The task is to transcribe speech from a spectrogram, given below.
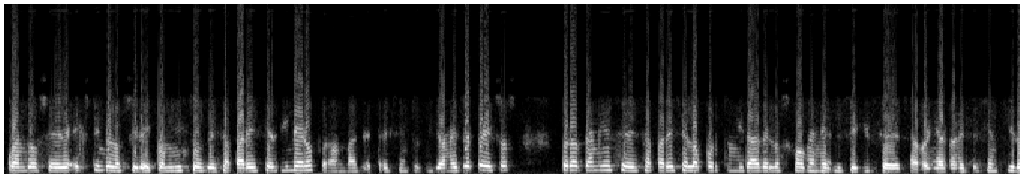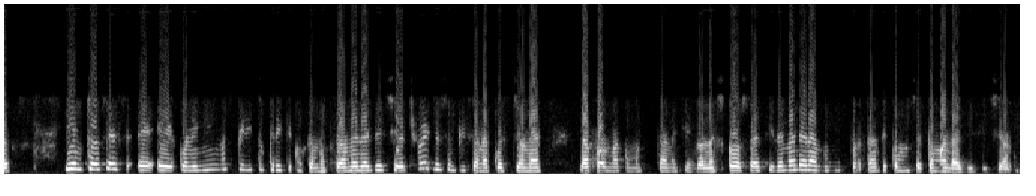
cuando se extinguen los fideicomisos desaparece el dinero, fueron más de 300 millones de pesos, pero también se desaparece la oportunidad de los jóvenes de seguirse desarrollando en ese sentido. Y entonces, eh, eh, con el mismo espíritu crítico que mostraron en el 18, ellos empiezan a cuestionar la forma como se están haciendo las cosas y de manera muy importante cómo se toman las decisiones.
